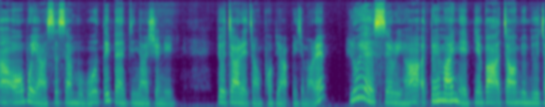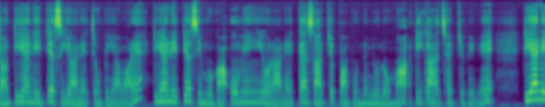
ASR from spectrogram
အံ့ဩဖွယ်ရာဆက်ဆက်မှုကိုသိပ္ပံပညာရှင်တွေပြောကြားတဲ့အကြောင်းဖော်ပြပေးကြပါမယ်။လူရဲ့ဆယ်ရီဟာအတွင်းပိုင်းနဲ့ပြင်ပအကြောင်းမျိုးမျိုးကြောင့် DNA ပြက်စီးတာနဲ့ကြုံတွေ့ရပါတယ်။ DNA ပြက်စီးမှုကအိုမင်းရော်တာနဲ့ကင်ဆာဖြစ်ပွားမှုနှစ်မျိုးလုံးမှာအဓိကအချက်ဖြစ်ပေမဲ့ DNA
